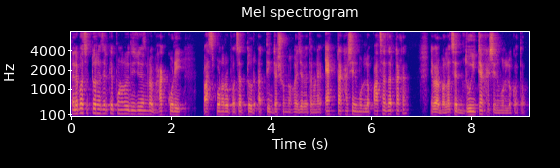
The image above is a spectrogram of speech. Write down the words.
তাহলে পঁচাত্তর হাজারকে পনেরো দিয়ে যদি আমরা ভাগ করি, পাঁচ, পনেরো, পঁচাত্তর আর তিনটা শূন্য হয়ে যাবে, তার মানে একটা খাসির মূল্য পাঁচ হাজার টাকা। এবার বলা হচ্ছে দুইটা খাসির মূল্য কত?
